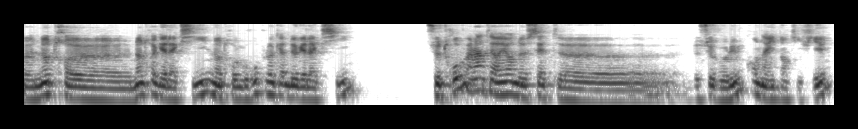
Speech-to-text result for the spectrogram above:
euh, notre, galaxie, notre groupe local de galaxies, se trouve à l'intérieur de ce volume qu'on a identifié,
